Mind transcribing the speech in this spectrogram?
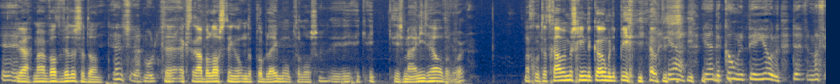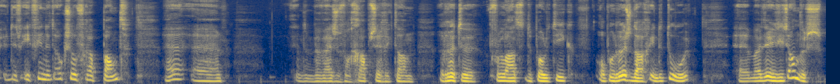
Uh, ja, maar wat willen ze dan? Dat moet... Uh, extra belastingen om de problemen op te lossen. Ik, ik, is mij niet helder hoor. Maar goed, dat gaan we misschien de komende periode ja, zien. Ja, de komende periode. De, maar, dus ik vind het ook zo frappant. Hè, uh, bij wijze van grap zeg ik dan, Rutte verlaat de politiek op een rustdag in de Tour. Uh, maar er is iets anders.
